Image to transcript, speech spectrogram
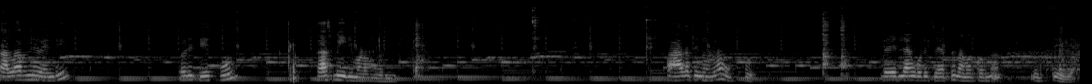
കളറിന് വേണ്ടി ഒരു ടീസ്പൂൺ കാശ്മീരി മുളക് പൊടി. പാകത്തിനുള്ള ഉപ്പ്. ഇവയെല്ലാം കൂടി ചേർത്ത് നമുക്കൊന്ന് മിക്സ് ചെയ്യാം.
